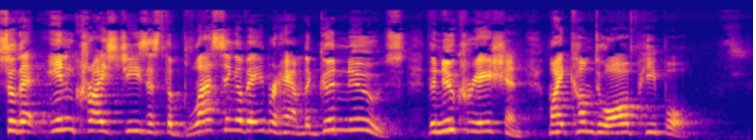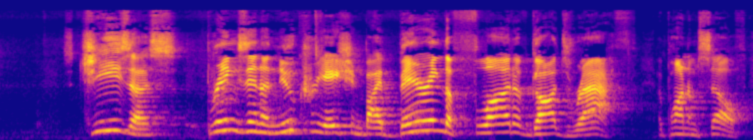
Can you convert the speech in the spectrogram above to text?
So that in Christ Jesus, the blessing of Abraham, the good news, the new creation, might come to all people. Jesus brings in a new creation by bearing the flood of God's wrath upon himself.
